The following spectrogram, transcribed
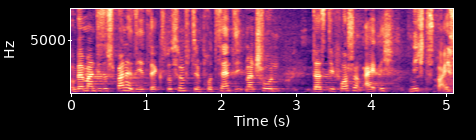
Und wenn man diese Spanne sieht, 6 bis 15% sieht man schon, dass die Forschung eigentlich nichts weiß.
